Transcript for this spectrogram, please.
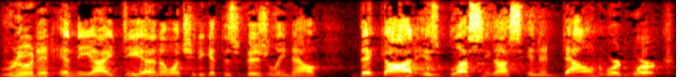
rooted in the idea, and I want you to get this visually now, that God is blessing us in a downward work.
